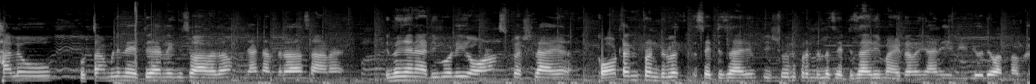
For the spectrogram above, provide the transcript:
ഹലോ കുത്താമ്പിളി നെയ്ത്തുകാരിലേക്ക് സ്വാഗതം. ഞാൻ ചന്ദ്രദാസ് ആണ് ഇന്ന് ഞാൻ അടിപൊളി ഓണം സ്പെഷ്യലായ കോട്ടൺ പ്രിന്റുള്ള സെറ്റ് സാരിയും ടിഷ്യൂൽ പ്രിന്റുള്ള സെറ്റ് സാരിയുമായിട്ടാണ് ഞാൻ ഈ വീഡിയോയിൽ വന്നത്.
